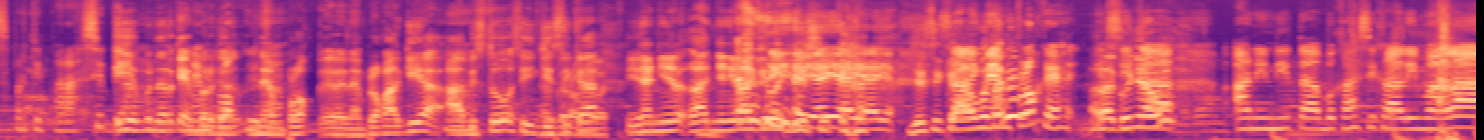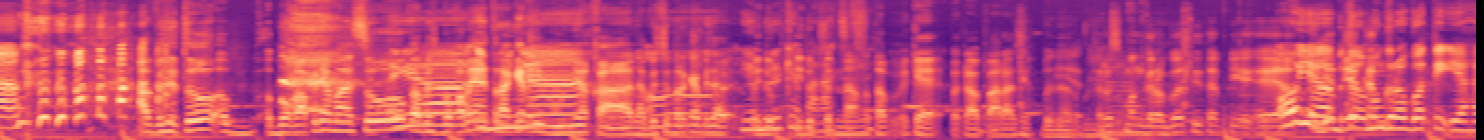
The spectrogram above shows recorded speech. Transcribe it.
seperti parasit Iya yang bener kayak nemplok gitu. nemplok eh, nemplok lagi ya. Abis itu si Jessica nyanyi la- nyanyi lagi lah Iya, iya, Jessica. iya, iya, iya. Jessica Saling apa tadi? nemplok ya Lagunya Jessica Anindita Bekasi Kalimalang abis itu eh, bokapnya masuk Iya, abis bokapnya yang terakhir ibunya. ibunya kan abis itu Oh, mereka bisa iya, hidup hidup tenang sih. tapi kayak kayak parasit Iya, bener. terus menggerogoti tapi eh, Oh iya dia betul kan- menggerogoti ya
